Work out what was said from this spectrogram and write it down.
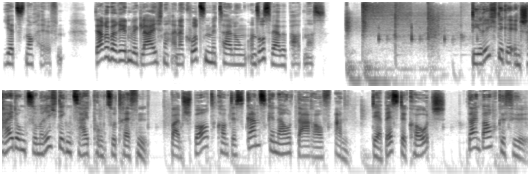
jetzt noch helfen? Darüber reden wir gleich nach einer kurzen Mitteilung unseres Werbepartners. Die richtige Entscheidung zum richtigen Zeitpunkt zu treffen. Beim Sport kommt es ganz genau darauf an. Der beste Coach? Dein Bauchgefühl.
